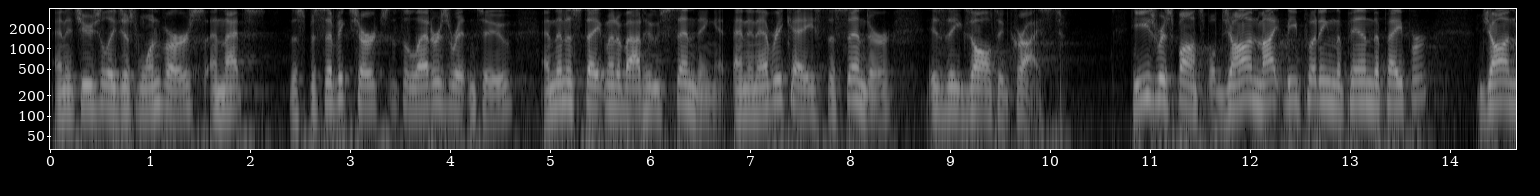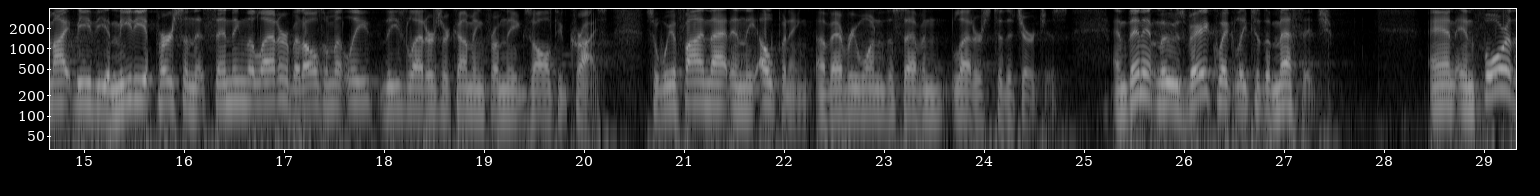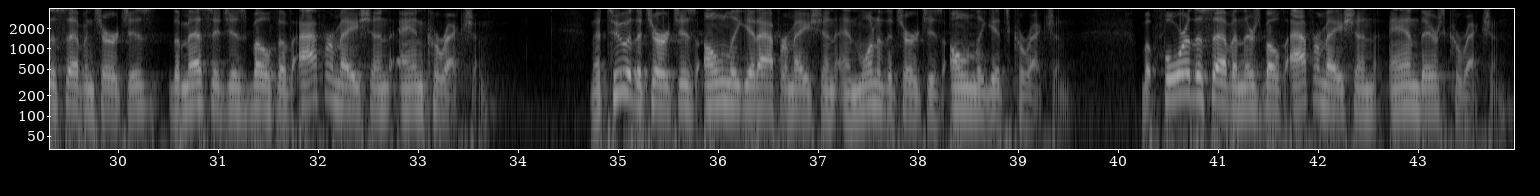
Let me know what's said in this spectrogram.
and it's usually just one verse, and that's the specific church that the letter is written to, and then a statement about who's sending it. And in every case, the sender is the exalted Christ. He's responsible. John might be putting the pen to paper. John might be the immediate person that's sending the letter, but ultimately these letters are coming from the exalted Christ. So we'll find that in the opening of every one of the seven letters to the churches. And then it moves very quickly to the message. And in four of the seven churches, the message is both of affirmation and correction. Now, two of the churches only get affirmation, and one of the churches only gets correction. But four of the seven, there's both affirmation and there's correction.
